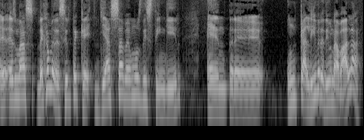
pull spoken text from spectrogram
Es más, déjame decirte que ya sabemos distinguir entre un calibre de una bala.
